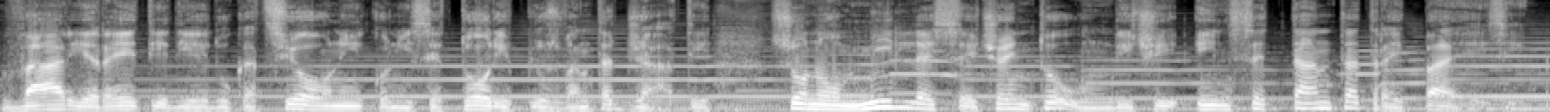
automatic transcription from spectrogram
varie reti di educazioni con i settori più svantaggiati, sono 1611 in 73 paesi.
